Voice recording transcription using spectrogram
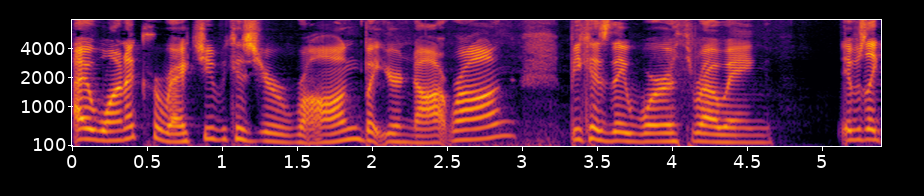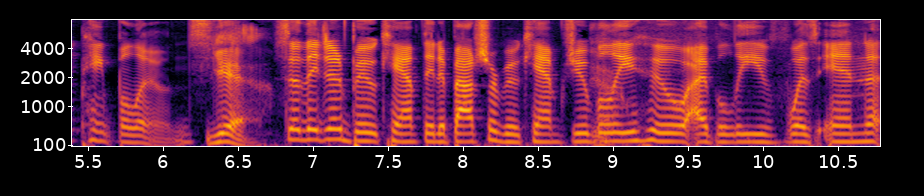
I want to correct you because you're wrong, but you're not wrong because they were throwing. It was like paint balloons. yeah, So they did a boot camp. They did bachelor boot camp. Jubilee, who I believe was in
